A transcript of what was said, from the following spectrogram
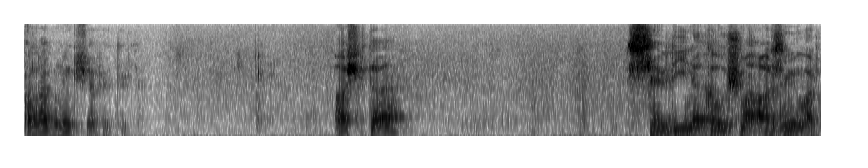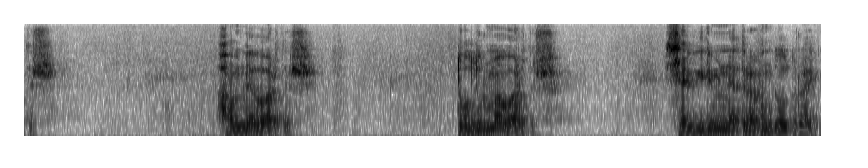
Allah bunu inkişaf ettirdi. Aşkta sevdiğine kavuşma azmi vardır. Hamle vardır. Doldurma vardır. Sevgilimin etrafını doldurayım.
